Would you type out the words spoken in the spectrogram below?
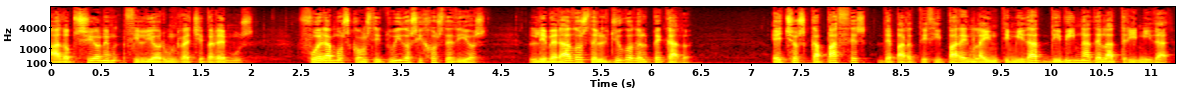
adoptionem filiorum reciperemus, fuéramos constituidos hijos de Dios, liberados del yugo del pecado, hechos capaces de participar en la intimidad divina de la Trinidad.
